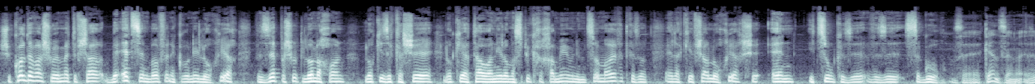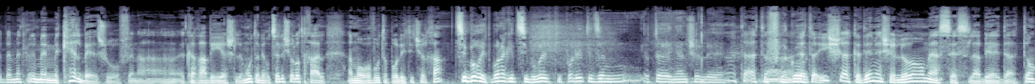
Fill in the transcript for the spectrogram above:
שכל דבר שהוא אמת אפשר בעצם באופן עקרוני להוכיח, וזה פשוט לא נכון, לא כי זה קשה, לא כי אתה או אני לא מספיק חכמים למצוא מערכת כזאת, אלא כי אפשר להוכיח שאין ייצור כזה, וזה סגור. זה, כן, זה, זה באמת מקל באיזשהו אופן, ההכרה באי השלמות. אני רוצה לשאול אותך על המעורבות הפוליטית שלך. ציבורית, בוא נגיד ציבורית, כי פוליטית זה יותר עניין של אה, אתה, מפלגות. אתה איש האקדמיה שלא מהסס להביע את דעתו.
